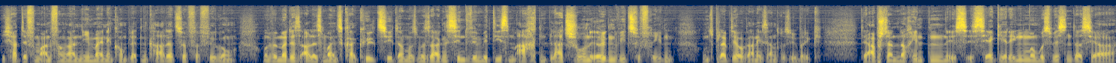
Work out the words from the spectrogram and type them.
Ich hatte vom Anfang an nie meinen kompletten Kader zur Verfügung. Und wenn man das alles mal ins Kalkül zieht, dann muss man sagen, sind wir mit diesem achten Blatt schon irgendwie zufrieden. Uns bleibt ja auch gar nichts anderes übrig. Der Abstand nach hinten ist, ist sehr gering. Man muss wissen, dass ja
